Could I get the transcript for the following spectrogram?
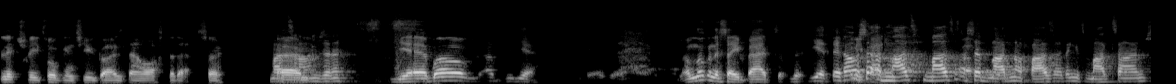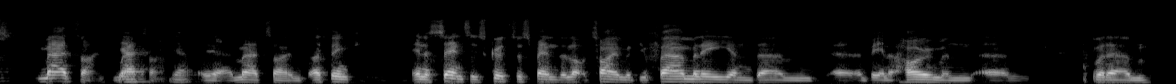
literally talking to you guys now after that. So mad um, times, isn't it? Yeah, well, uh, yeah. I'm not going to say bad. yeah, definitely. No, I said mad, mad. I said mad, not bad. I think it's mad times. Mad times. Mad yeah, times. Yeah. Yeah, mad times. I think, in a sense, it's good to spend a lot of time with your family and um, uh, being at home and. Um, but um,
